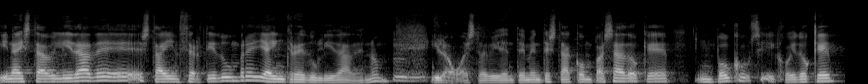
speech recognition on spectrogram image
E na estabilidade está a incertidumbre e a incredulidade, non? Uh -huh. E logo isto evidentemente está compasado que un pouco, si, sí, coido que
